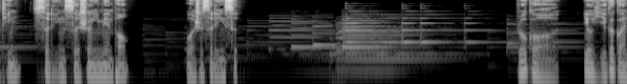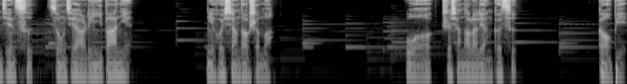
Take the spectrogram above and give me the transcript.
听四零四声音面包，我是四零四。如果用一个关键词总结二零一八年，你会想到什么？我只想到了两个字：告别。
